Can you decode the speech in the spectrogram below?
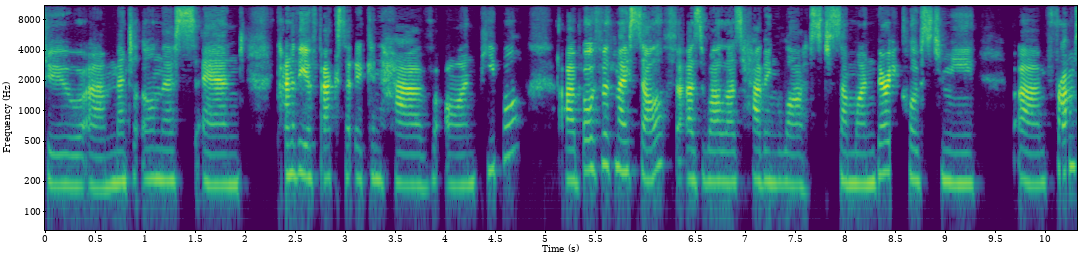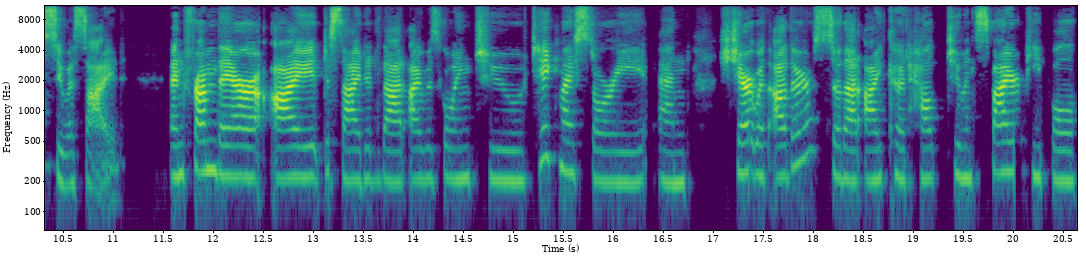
to um, mental illness and kind of the effects that it can have on people, uh, both with myself as well as having lost someone very close to me um, from suicide. And from there, I decided that I was going to take my story and share it with others so that I could help to inspire people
